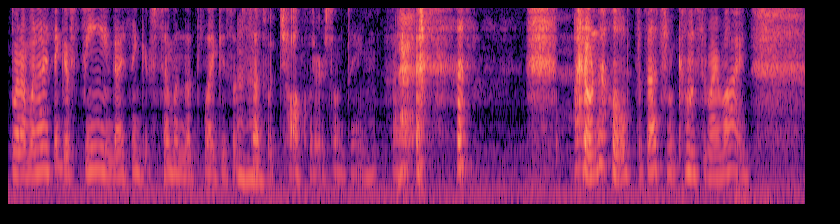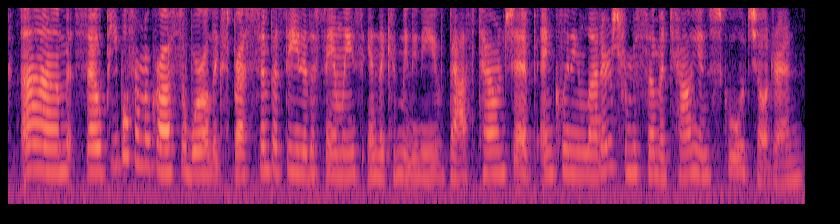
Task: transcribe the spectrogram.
but when I think of fiend, I think of someone that like is obsessed with chocolate or something. I, I don't know, but that's what comes to my mind. Um, so people from across the world expressed sympathy to the families and the community of Bath Township, including letters from some Italian school children,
